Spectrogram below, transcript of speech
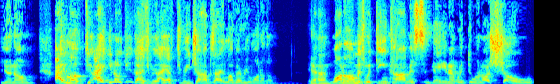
You know, I love. I you know, you guys. I have three jobs. I love every one of them. Yeah. One of them is with Din Thomas and Dana. We're doing our show.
